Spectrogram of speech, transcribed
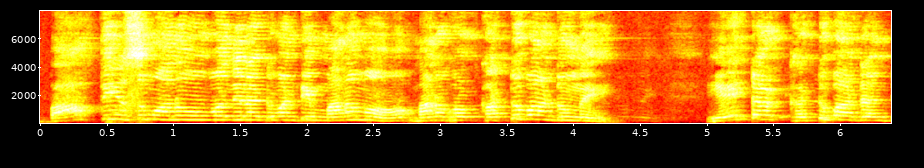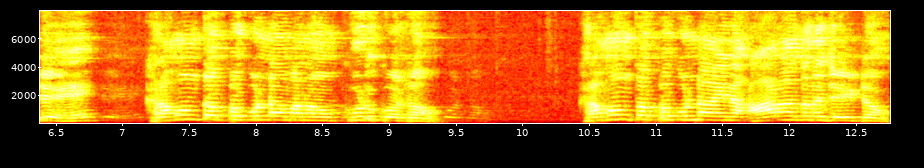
బాప్తీసం అనుభవం పొందినటువంటి మనము మనకు ఒక కట్టుబాటు ఉంది. ఏంట కట్టుబాటు అంటే క్రమం తప్పకుండా మనం కూడుకోవటం. క్రమం తప్పకుండా ఆయన ఆరాధన చేయటం.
